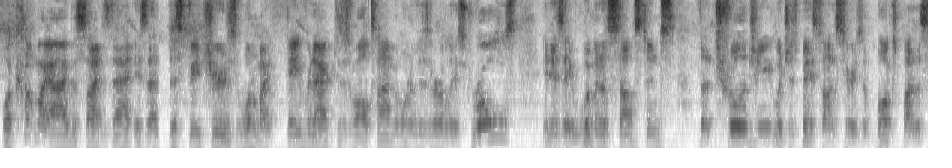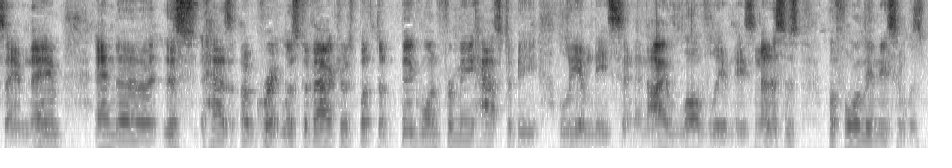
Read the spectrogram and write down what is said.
what caught my eye besides that is that this features one of my favorite actors of all time in one of his earliest roles. It is A Women of Substance, the trilogy, which is based on a series of books by the same name. And uh, this has a great list of actors, but the big one for me has to be Liam Neeson, and I love Liam Neeson. Now, this is before Liam Neeson was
